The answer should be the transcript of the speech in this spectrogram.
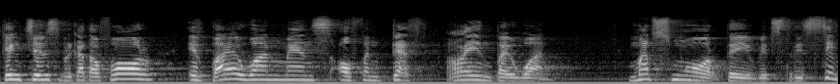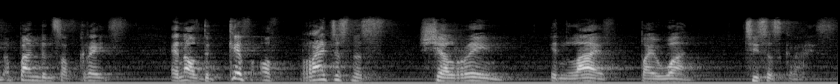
King James berkata, For if by one man's often death reign by one, much more they which receive abundance of grace and of the gift of righteousness shall reign in life by one, Jesus Christ.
